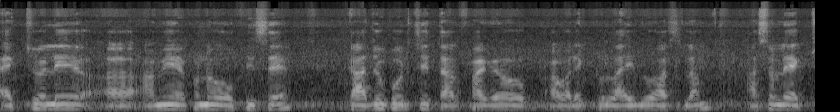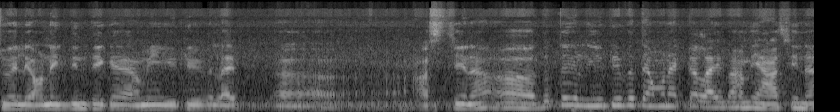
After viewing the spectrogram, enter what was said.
অ্যাকচুয়ালি আমি এখনও অফিসে কাজও করছি, তার ফাঁকেও আবার একটু লাইভেও আসলাম। আসলে অ্যাকচুয়ালি অনেক দিন থেকে আমি ইউটিউবে লাইভ আসছি না। ধরতে গেলে ইউটিউবে তেমন একটা লাইভ আমি আসি না।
